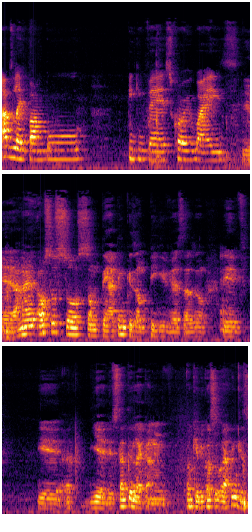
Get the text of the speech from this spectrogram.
apps like Bamboo, Piggyvest, Cowrywise. yeah, and I also saw something. I think it's on Piggyvest as well. They've yeah uh, yeah they started like an okay because I think it's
